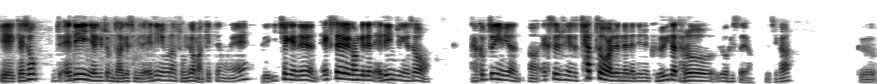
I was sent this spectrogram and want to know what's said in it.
예, 계속 에드인 이야기를 좀 더 하겠습니다. 에드인이 워낙 종류가 많기 때문에 그 이 책에는 엑셀 관계된 에드인 중에서 가급적이면 어, 엑셀 중에서 차트와 관련된 에드인은 거의 다 다루려고 했어요. 제가 그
